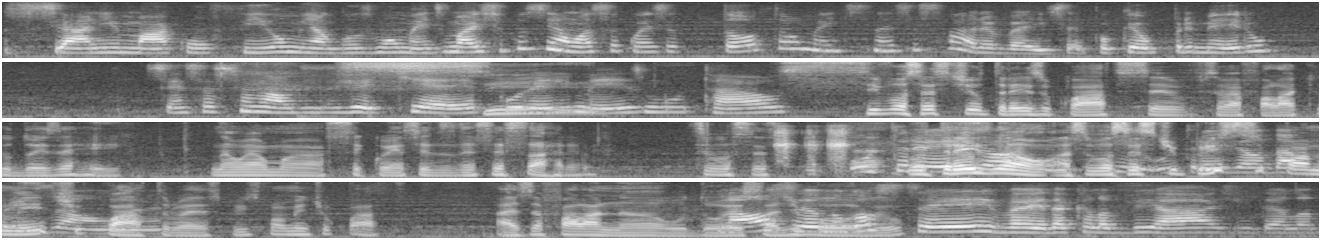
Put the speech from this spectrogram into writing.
se animar com o filme em alguns momentos, mas, tipo assim, é uma sequência totalmente desnecessária, velho. Isso é Porque o primeiro, sensacional do jeito que é, Se- por ele mesmo e tal. Se você assistiu o 3 e o 4, você, você vai falar que o 2 é rei. Não é uma sequência desnecessária. Se você... O O 3, 3 eu não, assisti, se você assistiu o três é o principalmente prisão, o 4, né? é, principalmente o 4. Aí você fala, não, o 2 Nossa, tá de eu boa, não viu? gostei, velho, daquela viagem dela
